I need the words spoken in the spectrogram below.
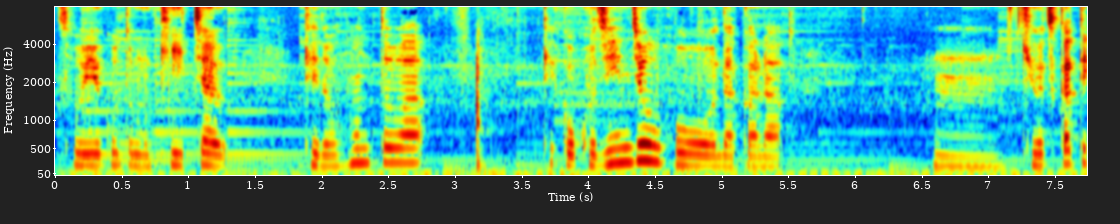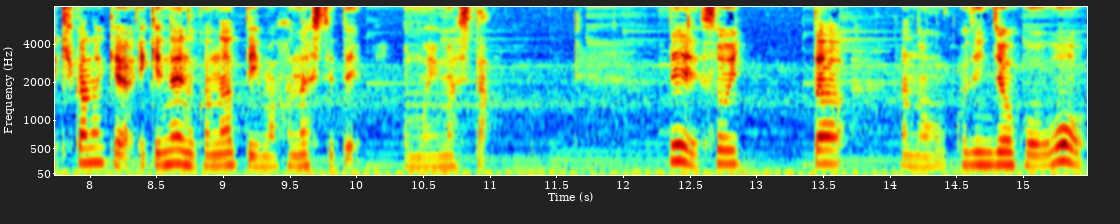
そういうことも聞いちゃうけど本当は結構個人情報だからうん気を使って聞かなきゃいけないのかなって今話してて思いました。でそういったあの個人情報を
